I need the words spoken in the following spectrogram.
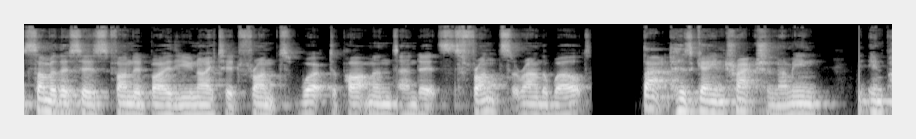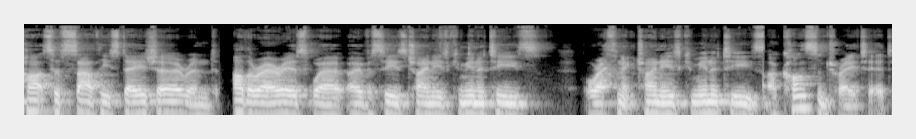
some of this is funded by the United Front Work Department and its fronts around the world. That has gained traction. I mean, in parts of Southeast Asia and other areas where overseas Chinese communities or ethnic Chinese communities are concentrated,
